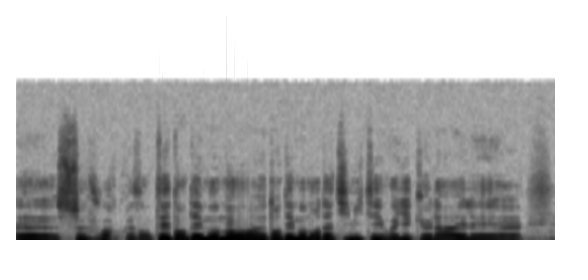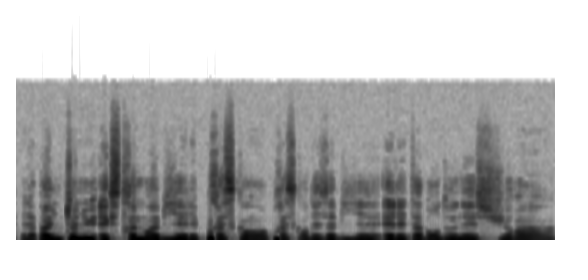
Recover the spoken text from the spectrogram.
euh, se voit représentée dans des moments, euh, dans des moments d'intimité. Vous voyez que là, elle n'a euh, pas une tenue extrêmement habillée, elle est presque en, presque en déshabillée, elle est abandonnée sur un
